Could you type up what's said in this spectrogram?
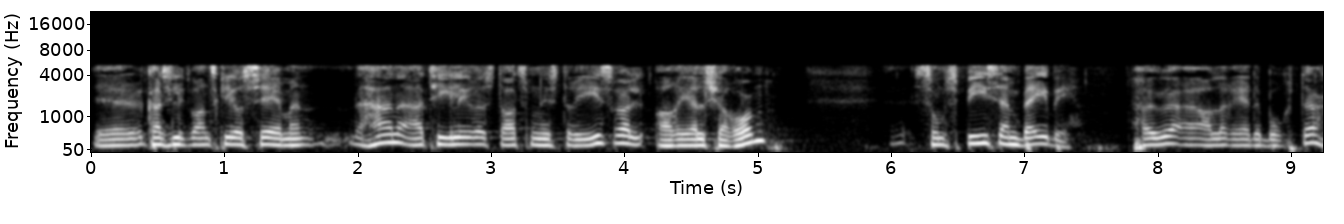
Eh, kanskje litt vanskelig å se, men her er tidligere statsminister i Israel, Ariel Sharon, som spiser en baby. Hodet er allerede borte.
